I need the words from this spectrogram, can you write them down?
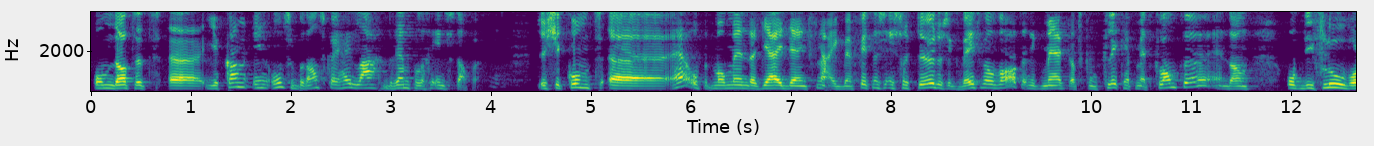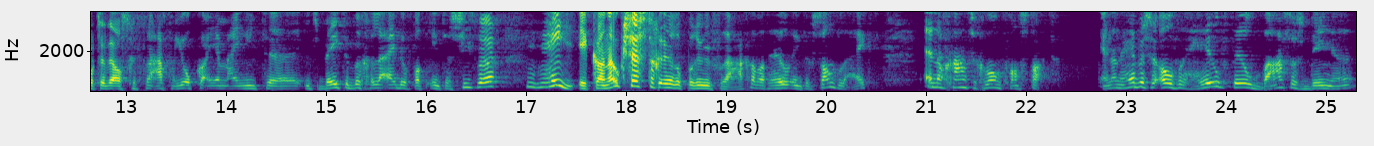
omdat het, eh, je kan in onze branche kan je heel laagdrempelig instappen. Dus je komt eh, hè, op het moment dat jij denkt van nou ik ben fitnessinstructeur, dus ik weet wel wat en ik merk dat ik een klik heb met klanten en dan op die vloer wordt er wel eens gevraagd van joh kan je mij niet eh, iets beter begeleiden of wat intensiever. Mhm. hey, ik kan ook 60 euro per uur vragen, wat heel interessant lijkt. En dan gaan ze gewoon van start. En dan hebben ze over heel veel basisdingen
